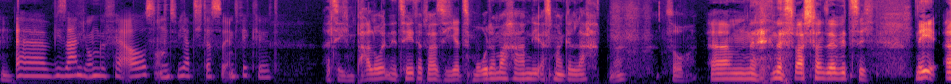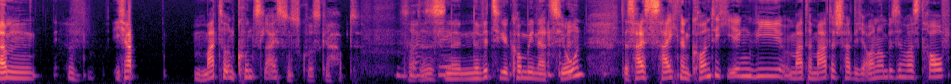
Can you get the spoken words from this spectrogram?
Hm. Äh, wie sahen die ungefähr aus und wie hat sich das so entwickelt? Als ich ein paar Leuten erzählt habe, dass ich jetzt Mode mache, haben die erstmal gelacht. Ne? So, ähm, das war schon sehr witzig. Nee, ähm, ich habe Mathe- und Kunstleistungskurs gehabt. So, das ist eine, eine witzige Kombination. Das heißt, zeichnen konnte ich irgendwie, mathematisch hatte ich auch noch ein bisschen was drauf.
